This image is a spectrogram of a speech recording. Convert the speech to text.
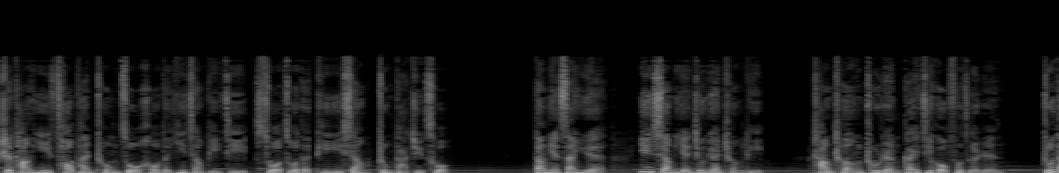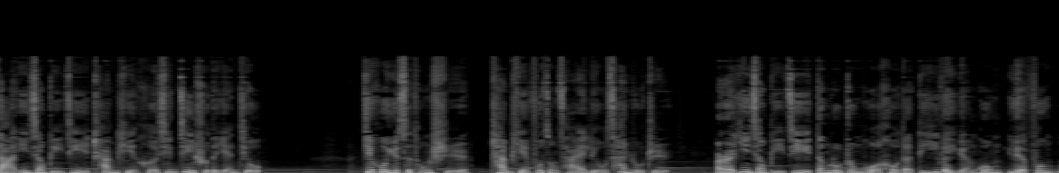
是唐毅操盘重组后的印象笔记所做的第一项重大举措。当年三月，印象研究院成立，长城出任该机构负责人，主打印象笔记产品核心技术的研究。几乎与此同时，产品副总裁刘灿入职，而印象笔记登陆中国后的第一位员工岳峰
